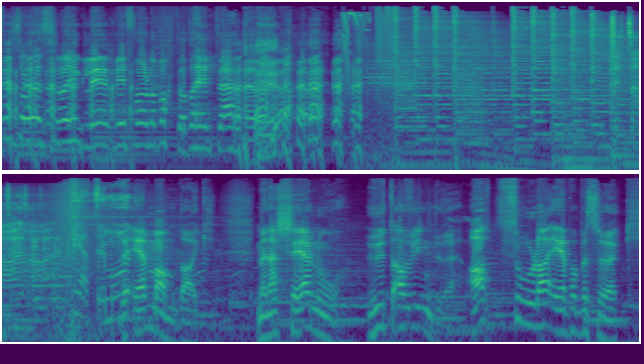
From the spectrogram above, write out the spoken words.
Fristående. Det var hyggelig. Vi får nå vakta til helt hente. Det er mandag, men jeg ser nå ut av vinduet at sola er på besøk.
